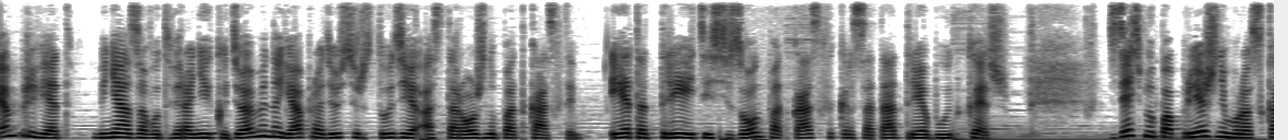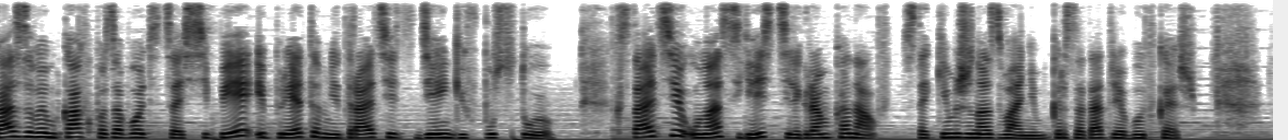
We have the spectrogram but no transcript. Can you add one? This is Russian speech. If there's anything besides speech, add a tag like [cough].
Всем привет! Меня зовут Вероника Демина, я продюсер студии «Осторожно, подкасты». И это третий сезон подкаста «Красота требует кэш». Здесь мы по-прежнему рассказываем, как позаботиться о себе и при этом не тратить деньги впустую. Кстати, у нас есть телеграм-канал с таким же названием «Красота требует кэш».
